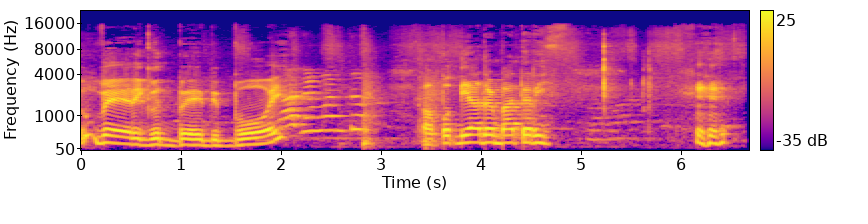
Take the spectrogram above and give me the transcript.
Oh, very good, baby boy. Oh, put the other battery.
